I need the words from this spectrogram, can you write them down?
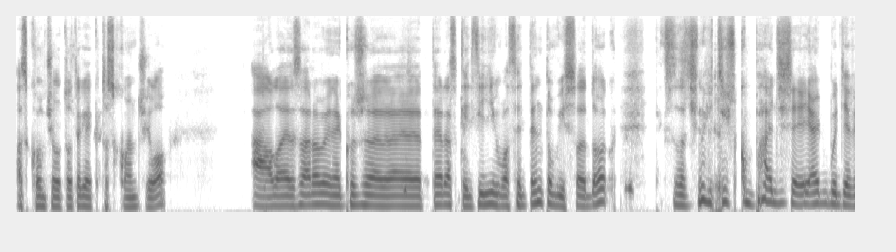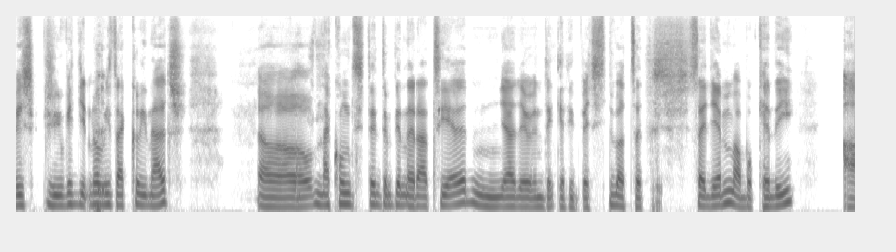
a skončilo to tak, jak to skončilo. Ale zároveň akože teraz, keď vidím vlastne tento výsledok, tak sa začínam trošku bať, že jak bude vieš, vidieť nový zaklinač uh, na konci tejto generácie, ja neviem, kedy 2027 alebo kedy, a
